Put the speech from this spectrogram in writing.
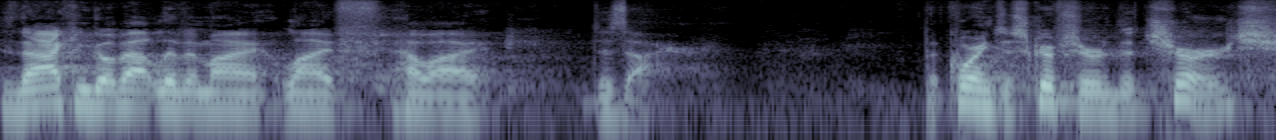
and that I can go about living my life how I desire. But according to Scripture, the church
